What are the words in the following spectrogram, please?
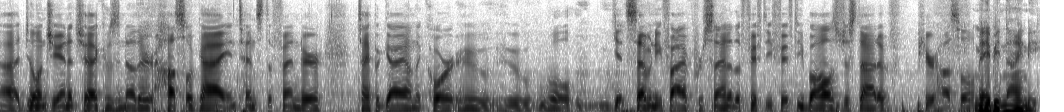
Uh, Dylan Janicek, who's another hustle guy, intense defender, type of guy on the court who, who will get 75% of the 50 50 balls just out of pure hustle. Maybe 90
